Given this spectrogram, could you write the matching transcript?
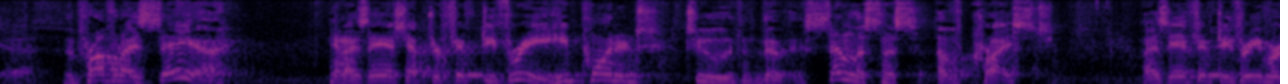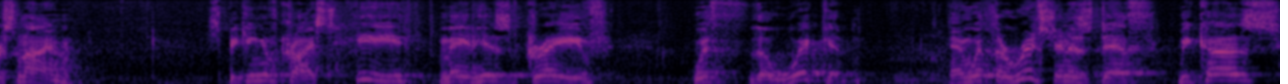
Yes. The prophet Isaiah, in Isaiah chapter 53, he pointed to the sinlessness of Christ. Isaiah 53, verse 9. Speaking of Christ, he made his grave with the wicked and with the rich in his death because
